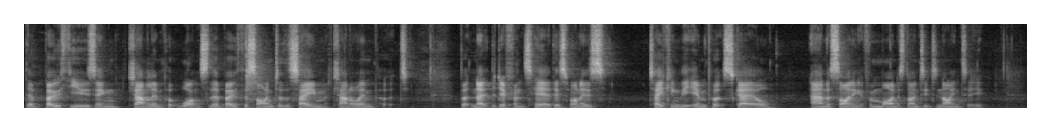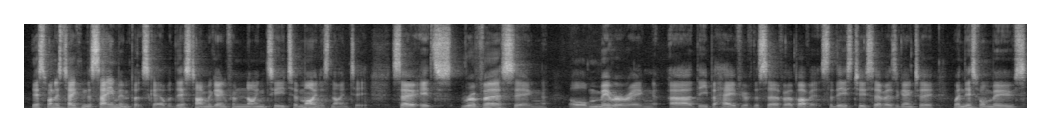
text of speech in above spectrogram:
They're both using channel input 1, so they're both assigned to the same channel input. But note the difference here. This one is taking the input scale and assigning it from minus 90 to 90. This one is taking the same input scale, but this time we're going from 90 to minus 90. So it's reversing or mirroring uh, the behavior of the servo above it. So these two servos are going to, when this one moves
